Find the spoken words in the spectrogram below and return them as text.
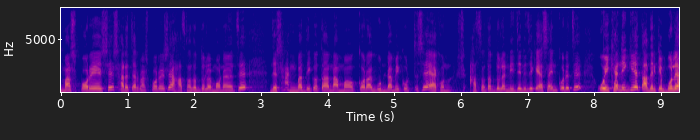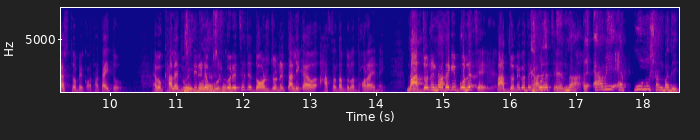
মাস পরে এসে সাড়ে চার মাস পরে এসে হাসনাত আবদুল্লার মনে হয়েছে যে সাংবাদিকতা নামক করা গুন্ডামি করতেছে এখন হাসনাত আবদুল্লাহ নিজে নিজেকে অ্যাসাইন করেছে ওইখানে গিয়ে তাদেরকে বলে আসতে হবে কথা তাই তো? এবং খালেদ মহিউদ্দিন এটা ভুল করেছে যে দশ জনের তালিকা হাসনাত আবদুল্লাহ ধরায় নাই। পাঁচ জনের কথা কি বলেছে? পাঁচ জনের কথা কি বলেছে? না আমি এক কোন সাংবাদিক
